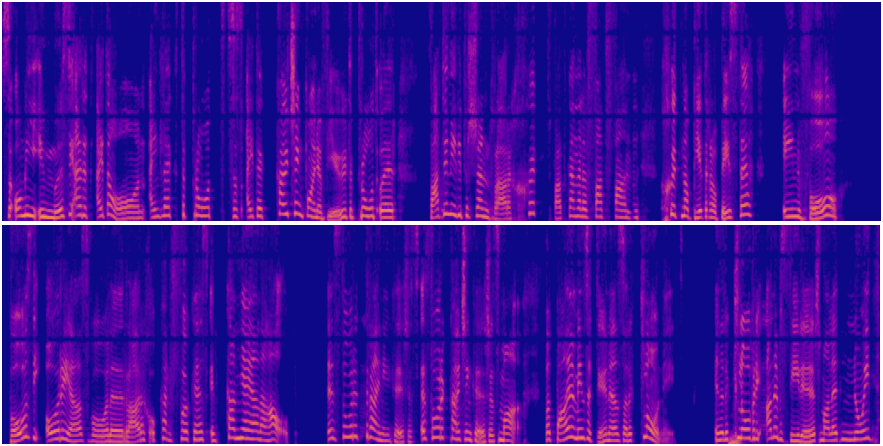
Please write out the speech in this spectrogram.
so om die emosie uit dit uit te haal en eintlik te praat soos uit 'n coaching point of view, te praat oor wat doen hierdie persoon rarig goed? Wat kan hulle vat van goed na beter na beste? En waar waar is die areas waar hulle rarig op kan fokus en kan jy hulle help? Is daar 'n training kursus? Is daar 'n coaching kursus? Maar wat baie mense doen is hulle kla net. En hulle Hmm. kla by die ander bestuurders, maar hulle het nooit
